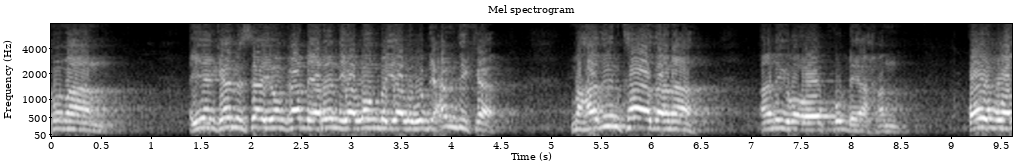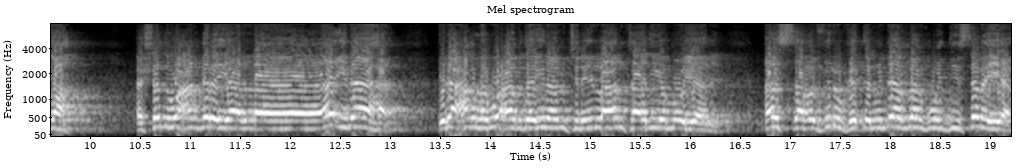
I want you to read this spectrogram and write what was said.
xumaan. Ayaan kaa nasahaya oon kaa dheeraynaya allahuma yaalla wabixamdika mahadintaadana aniga oo ku dheehan. Oo wada ashhadu waxaan qirayaa an laa ilaaha ilaa xaq lagu caabudayo inaanu jirin ilaa anta adiga mooyaane. Astakfiruka dembi dhaaf baan ku weydiisanayaa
